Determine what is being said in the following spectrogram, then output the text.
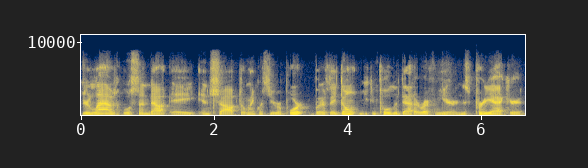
your labs will send out a in-shop delinquency report, but if they don't, you can pull the data right from here, and it's pretty accurate.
